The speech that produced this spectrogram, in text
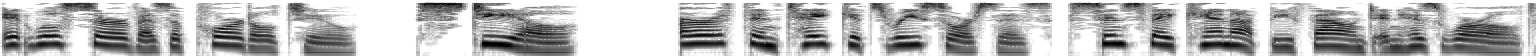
it will serve as a portal to steal Earth and take its resources, since they cannot be found in his world.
